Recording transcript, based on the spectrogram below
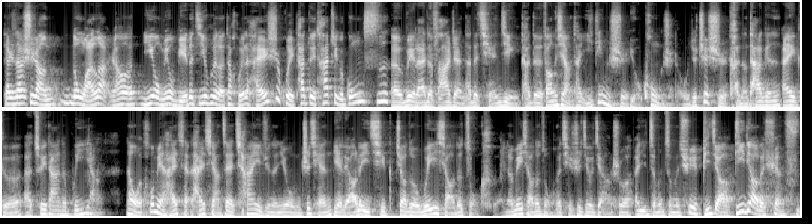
但是他市长弄完了，然后你有没有别的机会了？他回来还是会，他对他这个公司，呃，未来的发展，他的前景，他的方向，他一定是有控制的。我觉得。这是可能他跟埃格呃最大的不一样。那我后面还想还想再插一句呢，因为我们之前也聊了一期叫做微小的总和。那微小的总和其实就讲说，哎，怎么怎么去比较低调的炫富，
